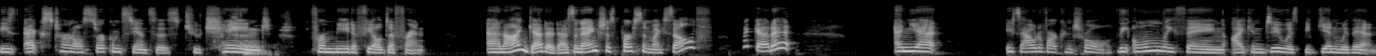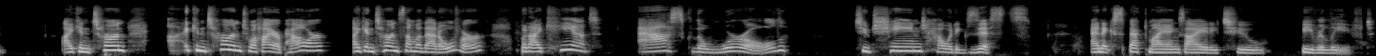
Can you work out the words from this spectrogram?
these external circumstances to change, change, for me to feel different. And I get it. As an anxious person myself, I get it. And yet, it's out of our control. The only thing I can do is begin within. I can turn I can turn to a higher power. I can turn some of that over, but I can't ask the world to change how it exists and expect my anxiety to be relieved.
